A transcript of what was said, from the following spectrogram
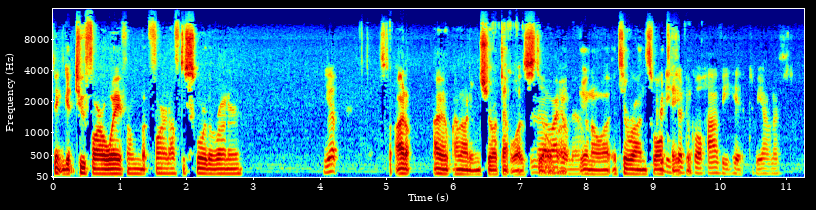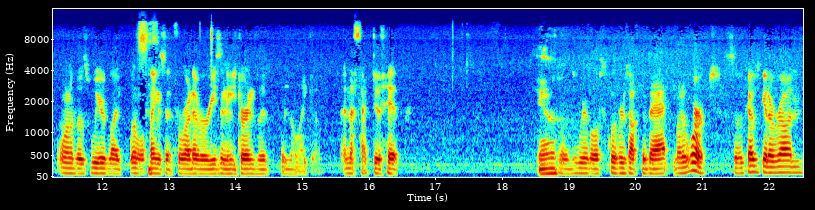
didn't get too far away from him, but far enough to score the runner. Yep, So I don't. I, I'm not even sure what that was. No, Still, I don't know. You know, it's a run, so I'll pretty take it. typical Javi hit to be honest. One of those weird like little things that for whatever reason he turns it into like a, an effective hit. Yeah, Those weird little squivers off the bat, but it worked. So the Cubs get a run.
